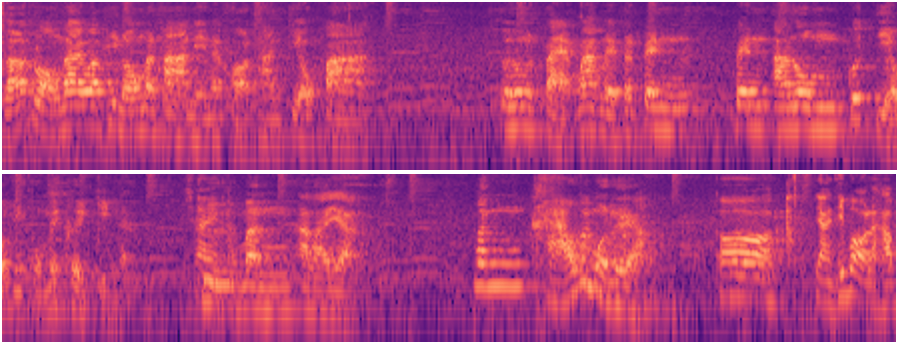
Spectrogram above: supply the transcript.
แล้วรับรองได้ว่าพี่น้องมาทานเนี่ยนะขอทานเกี๊ยวปลาเออมันแปลกมากเลยมันเป็น เป็นอารมณ์ก๋วยเตี๋ยวที่ผมไม่เคยกินอะใช่คือครับมันอะไรอะ มันขาวไปหมดเลยอะ ก็อย่างที่บอกแหละครับ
